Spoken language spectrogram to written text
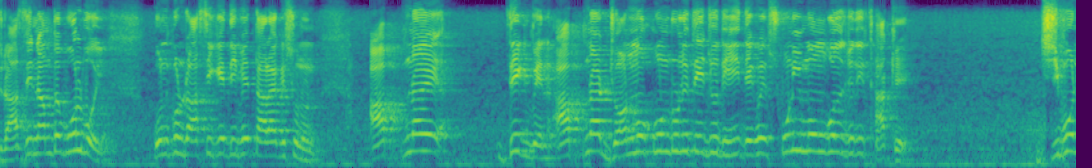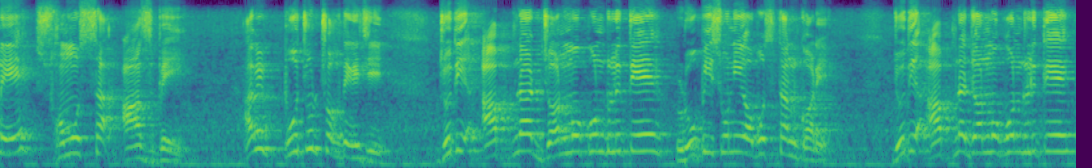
রাশির নাম তো বলবোই। কোন কোন রাশিকে দিবে তার আগে শুনুন। আপনার, দেখবেন, আপনার জন্মকুণ্ডলিতে যদি, দেখবেন শনি মঙ্গল যদি থাকে, জীবনে সমস্যা আসবেই। আমি প্রচুর ছক দেখেছি। যদি আপনার জন্মকুণ্ডলিতে রবি শনি অবস্থান করে, যদি আপনার জন্মকুণ্ডলিতে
